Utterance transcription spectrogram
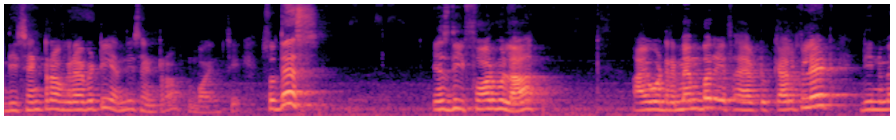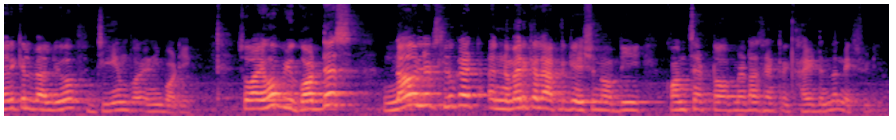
the center of gravity and the center of buoyancy. So this is the formula I would remember if I have to calculate the numerical value of GM for any body. So I hope you got this. Now let's look at a numerical application of the concept of metacentric height in the next video.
